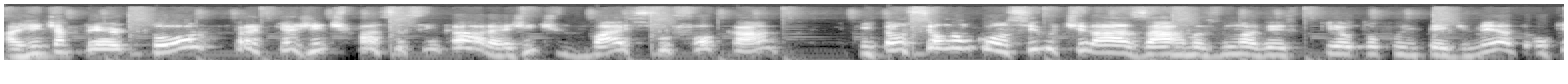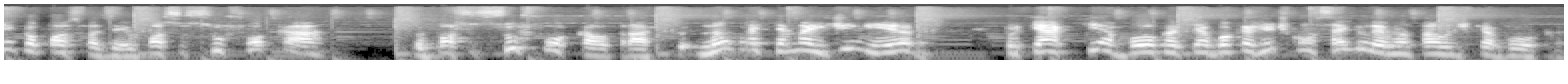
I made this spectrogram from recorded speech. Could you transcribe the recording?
A gente apertou para que a gente faça assim, cara, a gente vai sufocar. Então, se eu não consigo tirar as armas de uma vez porque eu tô com impedimento, o que, que eu posso fazer? Eu posso sufocar. Eu posso sufocar o tráfico. Não vai ter mais dinheiro. Porque aqui a boca, aqui a boca, a gente consegue levantar onde que é a boca.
